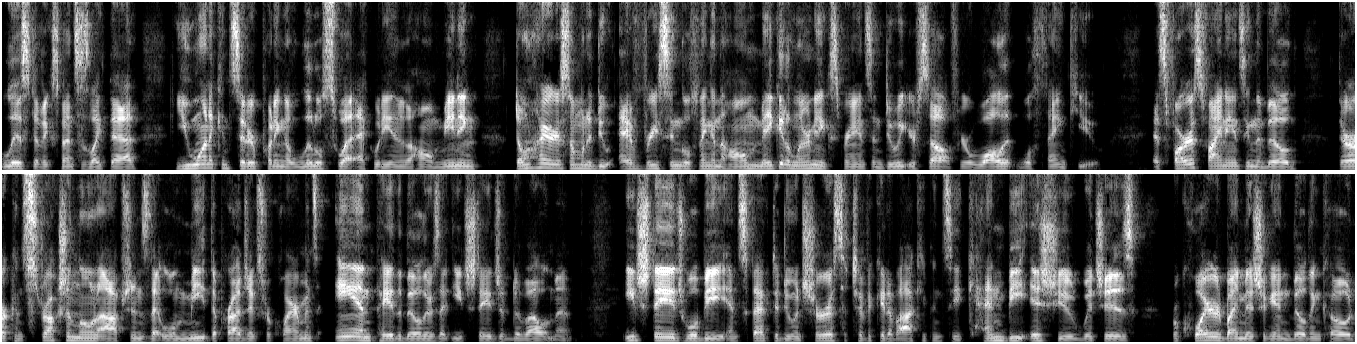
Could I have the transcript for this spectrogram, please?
list of expenses like that, you want to consider putting a little sweat equity into the home, meaning don't hire someone to do every single thing in the home. Make it a learning experience and do it yourself. Your wallet will thank you. As far as financing the build, there are construction loan options that will meet the project's requirements and pay the builders at each stage of development. Each stage will be inspected to ensure a certificate of occupancy can be issued, which is required by Michigan Building Code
